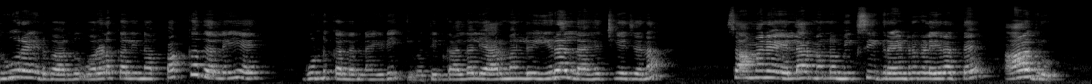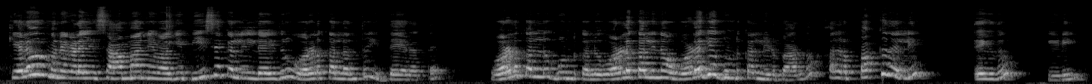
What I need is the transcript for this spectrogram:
ದೂರ ಇಡಬಾರ್ದು. ಒರಳುಕಲ್ಲಿನ ಪಕ್ಕದಲ್ಲಿಯೇ ಗುಂಡುಕಲ್ಲನ್ನು ಇಡಿ. ಇವತ್ತಿನ ಕಾಲದಲ್ಲಿ ಯಾರ ಮನೇಲೂ ಇರಲ್ಲ. ಹೆಚ್ಚಿಗೆ ಜನ ಸಾಮಾನ್ಯ ಎಲ್ಲರ ಮನೇಲೂ ಮಿಕ್ಸಿ ಗ್ರೈಂಡರ್ಗಳು ಇರುತ್ತೆ. ಆದರೂ ಕೆಲವ್ರ ಮನೆಗಳಲ್ಲಿ ಸಾಮಾನ್ಯವಾಗಿ ಬೀಸೆಕಲ್ಲು ಇಲ್ಲದೆ ಇದ್ದರೂ ಒರಳುಕಲ್ಲಂತೂ ಇದ್ದೇ ಇರುತ್ತೆ. ಒರಳುಕಲ್ಲು, ಗುಂಡುಕಲ್ಲು, ಒರಳುಕಲ್ಲಿನ ಒಳಗೆ ಗುಂಡುಕಲ್ಲು ಇಡಬಾರ್ದು. ಅದರ ಪಕ್ಕದಲ್ಲಿ ತೆಗೆದು ಇಡಿ.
